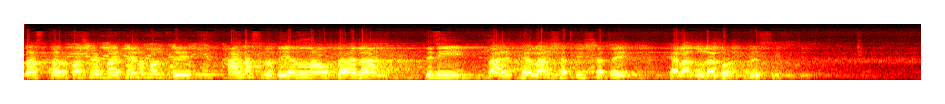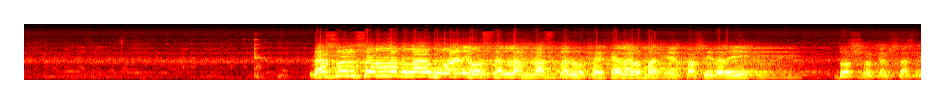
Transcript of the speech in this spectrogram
রাস্তার পাশে মাঠের মধ্যে আনাস রাদিয়াল্লাহু তাআলা তিনি তার খেলার সাথীর সাথে খেলাধুলা করতেছে। রাসূল রাস্তার খেলার মাঠের পাশে দাঁড়িয়ে দর্শকের সাথে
